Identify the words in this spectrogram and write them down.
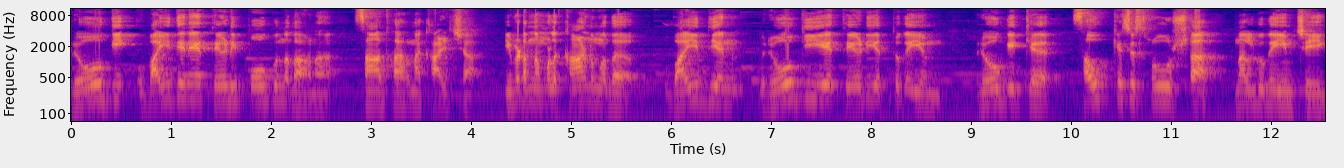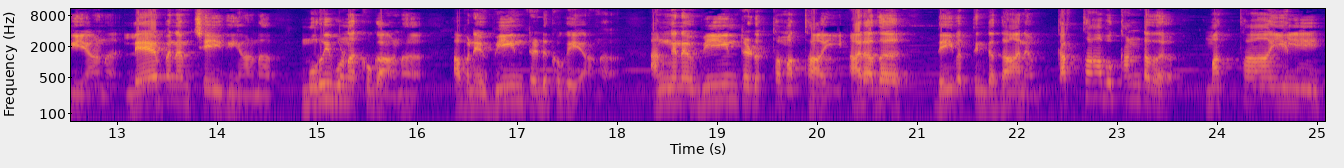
രോഗി വൈദ്യനെ തേടി പോകുന്നതാണ് സാധാരണ കാഴ്ച. ഇവിടെ നമ്മൾ കാണുന്നത് വൈദ്യൻ രോഗിയെ തേടിയെത്തുകയും രോഗിക്ക് സൗഖ്യ ശുശ്രൂഷ നൽകുകയും ചെയ്യുകയാണ് ലേപനം ചെയ്യുകയാണ് മുറിവുണക്കുകയാണ് അവനെ വീണ്ടെടുക്കുകയാണ്. അങ്ങനെ വീണ്ടെടുത്ത മത്തായി ആരത്? ദൈവത്തിന്റെ ദാനം. കർത്താവ് കണ്ടത് മത്തായിൽ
